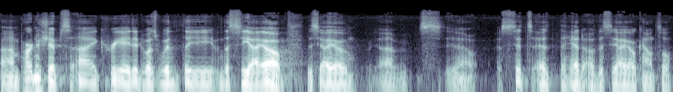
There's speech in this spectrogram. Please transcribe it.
um, partnerships I created was with the the CIO. The CIO, um, you know, sits at the head of the CIO Council.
